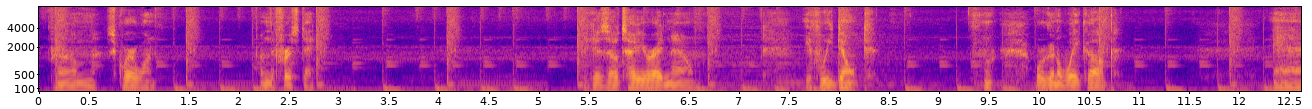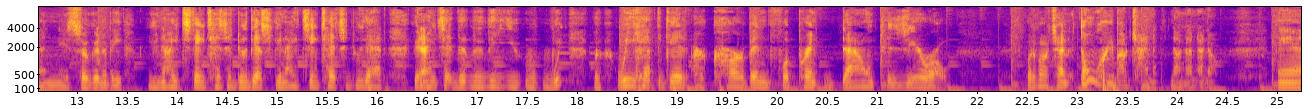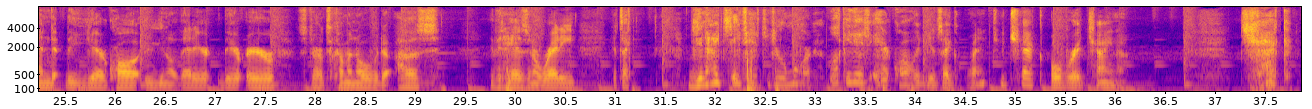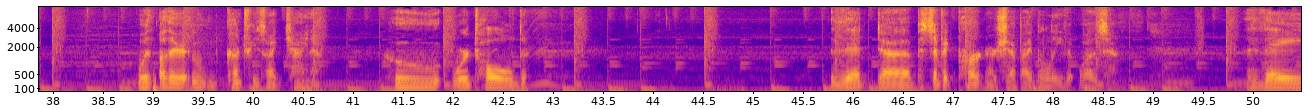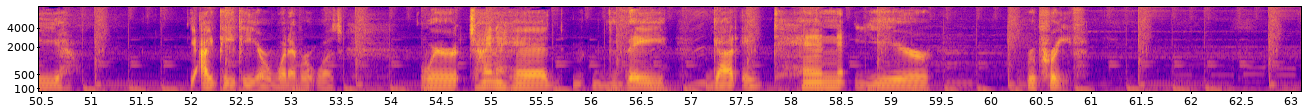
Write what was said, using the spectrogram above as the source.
from square one. from the first day. Because I'll tell you right now, if we don't, we're going to wake up and it's still going to be United States has to do this, United States has to do that, United States. The, the, the, we, we have to get our carbon footprint down to zero. What about China? Don't worry about China. No, no, no, no. And the air quality, you know, that air, their air starts coming over to us. If it hasn't already, it's like United States has to do more. Look at this air quality. It's like, why don't you check over at China? Check with other countries like China who were told that uh, Pacific Partnership, I believe it was, they, the IPP or whatever it was, where China had, they got a 10 year reprieve.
